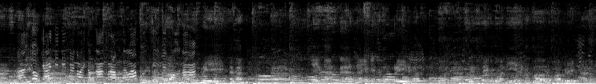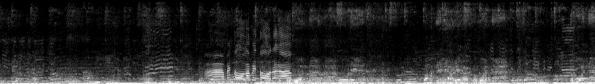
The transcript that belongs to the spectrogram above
อ่าสมาอ่าชิกโยสกย้าภายนิดๆหน่อยๆกับนางรำแต่ว่าพื้นที่ไม่เหมาะนะคะตรีนะครับอ่าเลขานุการนายกเทศมนตรีนะครับอ่าซึ่งในกระบวนนี้นะครับก็ประกอบด้วยทาง วนนาหาโมเดวังได้แล้วนะครับกระบวนนากระบวนหน้า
